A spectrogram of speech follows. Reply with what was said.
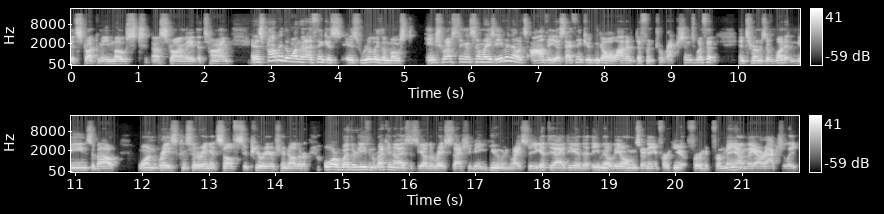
that struck me most uh, strongly at the time, and it's probably the one that I think is is really the most interesting in some ways. Even though it's obvious, I think you can go a lot of different directions with it in terms of what it means about one race considering itself superior to another, or whether it even recognizes the other race as actually being human, right? So you get the idea that even though the Ohms are named for for for man, they are actually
